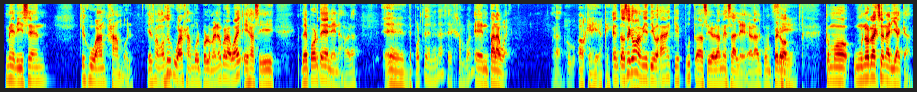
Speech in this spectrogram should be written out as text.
me dicen que jugaban handball. Y el famoso jugar handball, por lo menos en Paraguay, es así, deporte de nenas, ¿verdad? Eh, ¿Deporte de nenas, el handball? En Paraguay. ¿verdad? Ok, ok. Entonces como a mí, tipo, ay, qué puto así, ¿verdad? Me sale, ¿verdad? Como, pero sí. como uno reaccionaría acá.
